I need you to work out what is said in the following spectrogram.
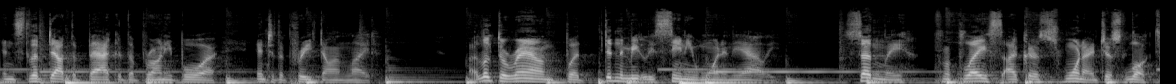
and slipped out the back of the brawny boar into the pre dawn light. I looked around but didn't immediately see anyone in the alley. Suddenly, from a place I could have sworn I just looked,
